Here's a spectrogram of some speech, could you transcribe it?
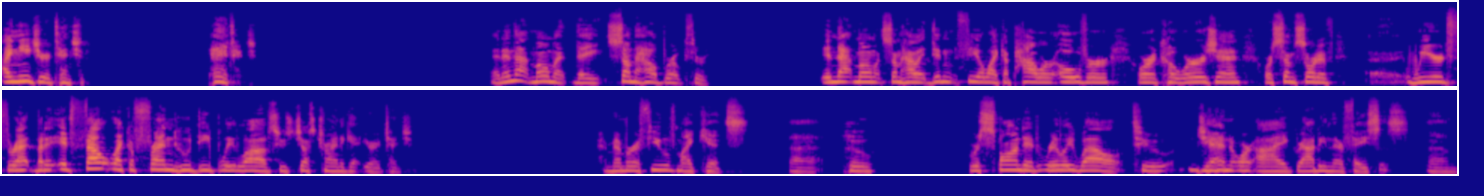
I need your attention. Pay attention. And in that moment, they somehow broke through. In that moment, somehow it didn't feel like a power over or a coercion or some sort of weird threat, but it felt like a friend who deeply loves, who's just trying to get your attention. I remember a few of my kids uh, who responded really well to Jen or I grabbing their faces. Um,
